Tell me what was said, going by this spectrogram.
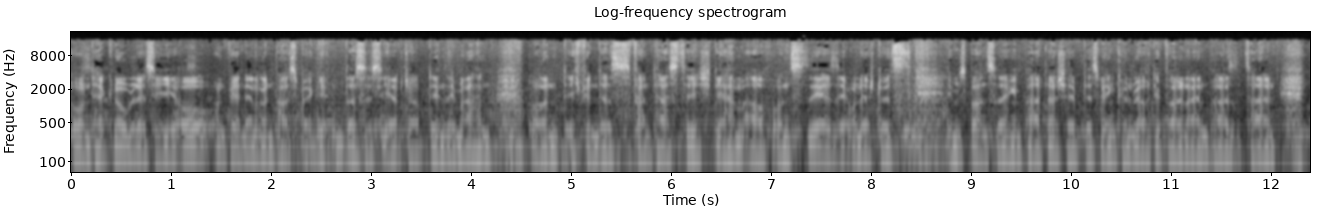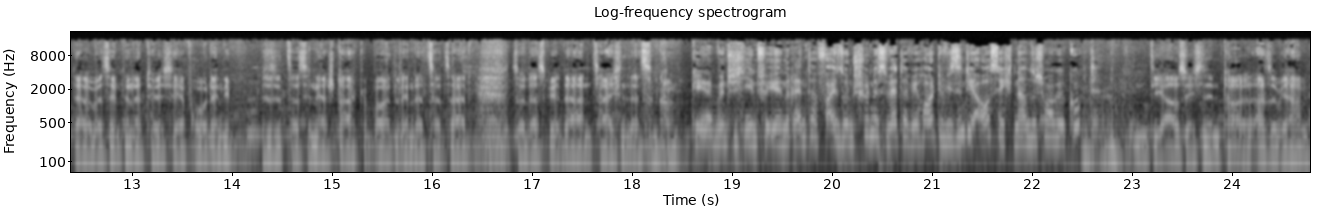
Und Herr Knobel, der CEO, und werden den Rennpass übergeben. Das ist ihr Job, den sie machen. Und ich finde das fantastisch. Die haben auch uns sehr, sehr unterstützt im Sponsoring, im Partnership. Deswegen können wir auch die vollen Rennpreise zahlen. Darüber sind wir natürlich sehr froh, denn die Besitzer sind ja stark gebeutelt in letzter Zeit, sodass wir da ein Zeichen setzen konnten. Okay, dann wünsche ich Ihnen für Ihren Renterverein so ein schönes Wetter wie heute. Wie sind die Aussichten? Haben Sie schon mal geguckt? Die Aussichten sind toll. Also wir haben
